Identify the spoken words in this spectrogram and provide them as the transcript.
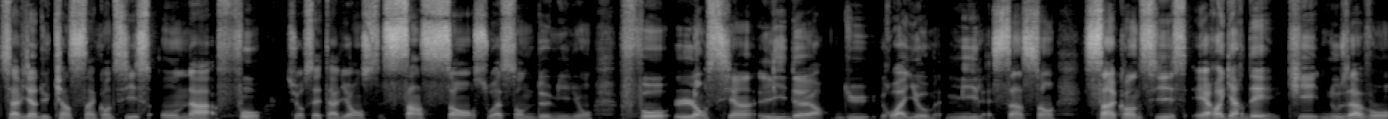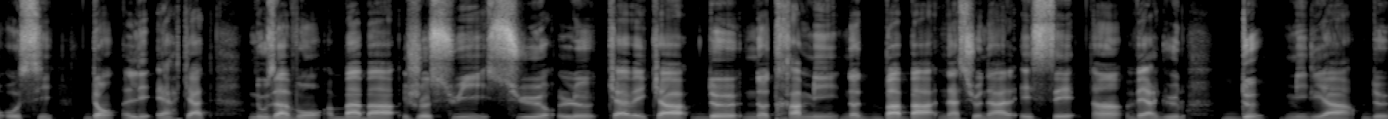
ça vient du 1556. On a faux sur cette alliance. 562 millions. Faux, l'ancien leader du royaume 1556. Et regardez qui nous avons aussi dans les R4. Nous avons Baba. Je suis sur le KVK de notre ami, notre Baba national. Et c'est 1,2 milliards de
